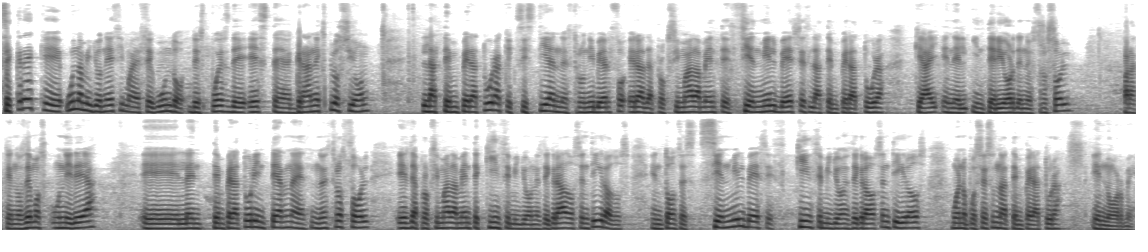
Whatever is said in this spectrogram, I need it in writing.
Se cree que una millonésima de segundo después de esta gran explosión, la temperatura que existía en nuestro universo era de aproximadamente 100.000 veces la temperatura que hay en el interior de nuestro Sol. Para que nos demos una idea, eh, la temperatura interna de nuestro Sol es de aproximadamente 15 millones de grados centígrados. Entonces, 100.000 veces 15 millones de grados centígrados, bueno, pues es una temperatura enorme.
